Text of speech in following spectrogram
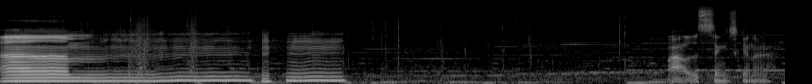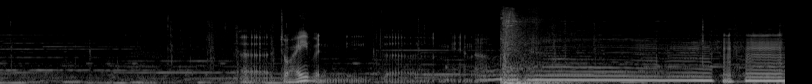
Um. wow, this thing's gonna. Uh, do I even now?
